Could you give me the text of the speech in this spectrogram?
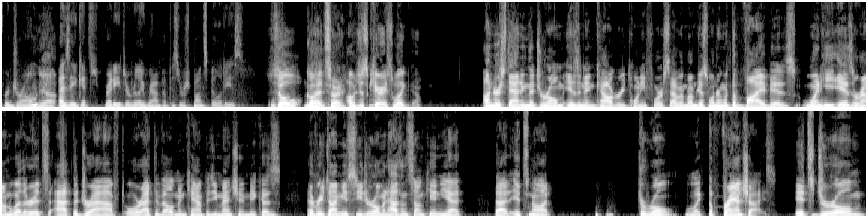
for Jarome Yeah. as he gets ready to really ramp up his responsibilities. So go ahead, sorry. I was just curious, like understanding that Jarome isn't in Calgary 24 7, but I'm just wondering what the vibe is when he is around, whether it's at the draft or at development camp, as you mentioned, because every time you see Jarome, it hasn't sunk in yet that it's not Jarome, like the franchise. It's Jarome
